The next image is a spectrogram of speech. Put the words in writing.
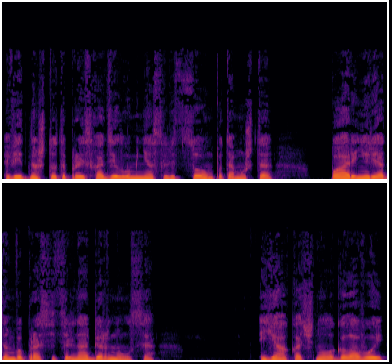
Видно, что-то происходило у меня с лицом, потому что парень рядом вопросительно обернулся. Я качнула головой.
